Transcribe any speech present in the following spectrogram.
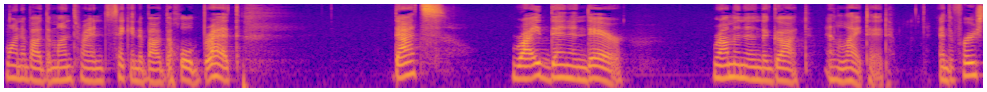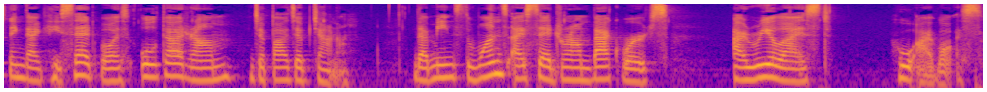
one about the mantra and second about the whole breath, that's right then and there. Ramananda got enlightened. And the first thing that he said was Ulta Ram Japa Jap Jana. That means the once I said Ram backwards, I realized who I was.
